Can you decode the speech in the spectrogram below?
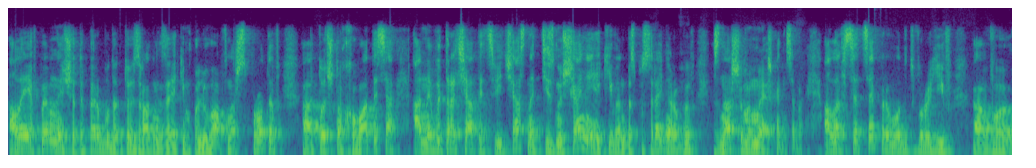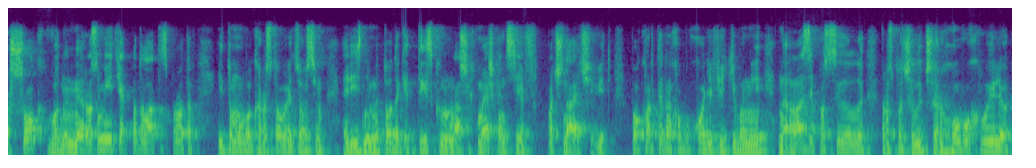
Але я впевнений, що тепер буде той зрадник, за яким полював наш спротив, точно ховатися, а не витрачати свій час на ті знущання, які він безпосередньо робив з нашими мешканцями. Але все це приводить ворогів в шок. Вони не розуміють, як подолати спротив, і тому використовують зовсім різні методики тиску на наших мешканців, починаючи від поквартирних обходів, які вони наразі посилили, розпочали чергову хвилю.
